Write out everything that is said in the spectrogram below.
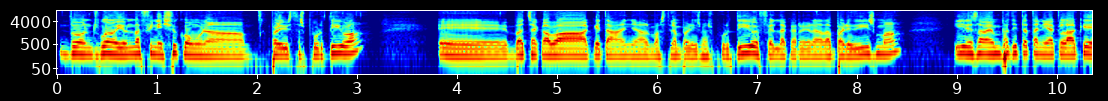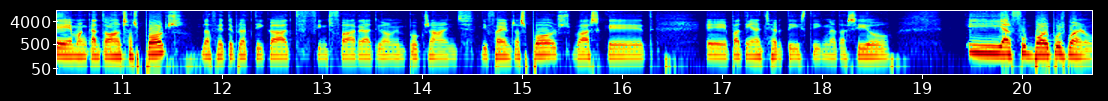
Doncs, bueno, jo em defineixo com una periodista esportiva, eh, vaig acabar aquest any el màster en periodisme esportiu, he fet la carrera de periodisme i des de ben petita tenia clar que m'encantaven els esports. De fet, he practicat fins fa relativament pocs anys diferents esports, bàsquet, eh, patinatge artístic, natació... I el futbol, doncs, bueno,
